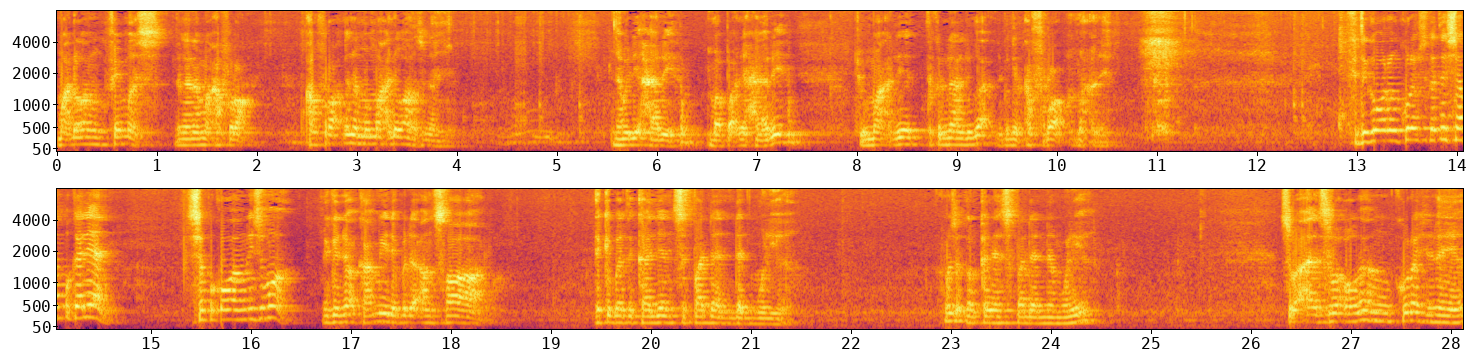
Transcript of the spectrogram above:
Mak dia orang famous dengan nama Afra. Afra tu nama mak dia orang sebenarnya. Nama dia Harith. Bapa dia Harith. Cuma dia terkenal juga dia panggil Afra mak dia. Ketiga orang Quraisy kata siapa kalian? Siapa korang ni semua? Mereka jawab kami daripada Ansar Mereka berkata kalian sepadan dan mulia Maksud kalian sepadan dan mulia? Sebab, sebab orang Quraisy sebenarnya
